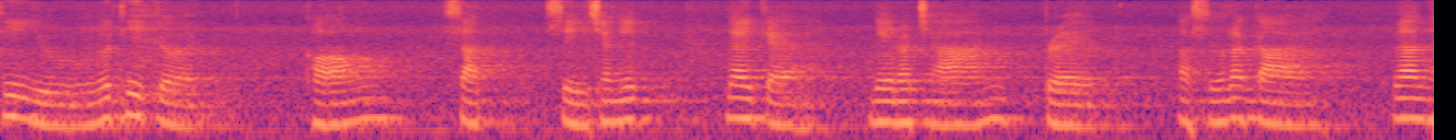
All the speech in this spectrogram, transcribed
ที่อยู่หรือที่เกิดของสัตว์ สี่ชนิด ได้แก่เดรัจฉาน เปรต อสุรกาย และน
